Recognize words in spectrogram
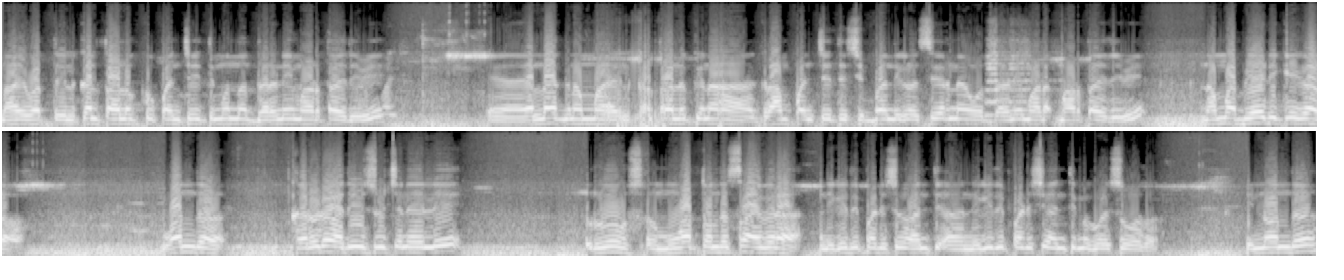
ನಾವು ಇವತ್ತು ಇಲ್ಕಲ್ ತಾಲೂಕು ಪಂಚಾಯತಿ ಮುಂದೆ ಧರಣಿ ಮಾಡ್ತಾ ಇದ್ದೀವಿ ಎಲ್ಲ ನಮ್ಮ ಇಲ್ಕಲ್ ತಾಲೂಕಿನ ಗ್ರಾಮ ಪಂಚಾಯತಿ ಸಿಬ್ಬಂದಿಗಳು ಸೇರಿ ನಾವು ಧರಣಿ ಮಾಡ- ಮಾಡ್ತಾ ಇದ್ದೀವಿ ನಮ್ಮ ಬೇಡಿಕೆಗಳು ಒಂದು ಕರಡು ಅಧಿಸೂಚನೆಯಲ್ಲಿ ರು ಮೂವತ್ತೊಂದು ಸಾವಿರ ನಿಗದಿಪಡಿಸುವ ಅಂತಿ ನಿಗದಿಪಡಿಸಿ ಅಂತಿಮಗೊಳಿಸುವುದು. ಇನ್ನೊಂದು,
